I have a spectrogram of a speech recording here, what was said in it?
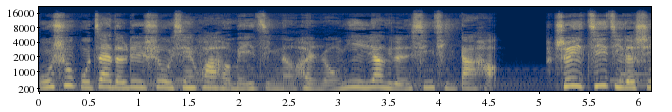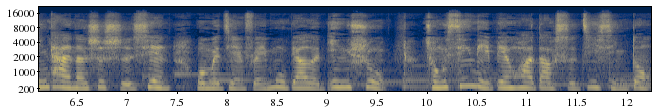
无处不在的绿树、鲜花和美景呢，很容易让人心情大好。所以，积极的心态呢，是实现我们减肥目标的因素。从心理变化到实际行动，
